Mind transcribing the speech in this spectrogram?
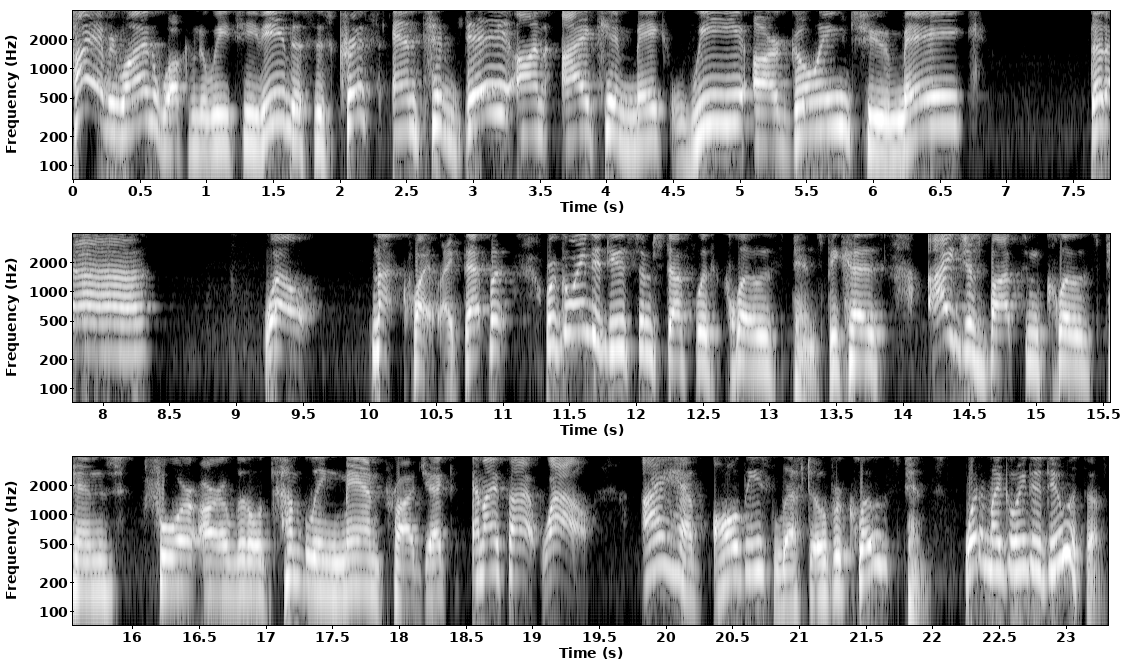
Hi everyone, welcome to WeTV. This is Chris, and today on I Can Make, we are going to make, ta-da! Well, not quite like that, but we're going to do some stuff with clothespins because I just bought some clothespins for our little tumbling man project, and I thought, wow, I have all these leftover clothespins. What am I going to do with them?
